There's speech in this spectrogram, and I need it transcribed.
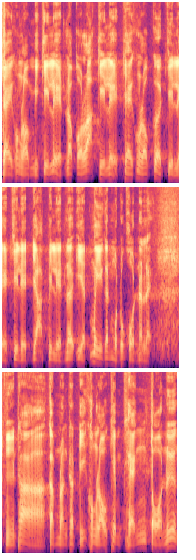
ใจของเรามีกิเลสเราก็ละกิเลสใจของเราเกิดกิเลสกิเลสหยาบกิเลสละเอียดมีกันหมดทุกคนนั่นแหละถ้ากำลังสติของเราเข้มแข็งต่อเนื่อง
